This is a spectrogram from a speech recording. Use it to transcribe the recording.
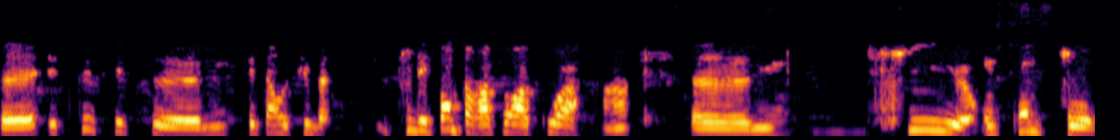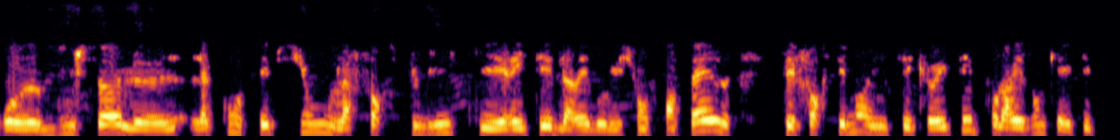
Est-ce que c'est un recul? Bah, Tout dépend par rapport à quoi. hein. Si on prend pour boussole la conception la force publique qui est héritée de la Révolution française, c'est forcément une sécurité pour la raison qui a été,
